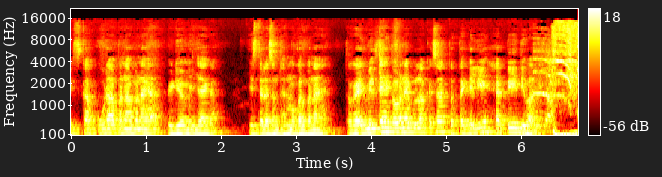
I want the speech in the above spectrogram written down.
इसका पूरा बना बनाया वीडियो मिल जाएगा। इस तरह से हम थर्मोकॉल बनाए हैं। तो गाइस मिलते हैं और ब्लॉग के साथ। तब तक के लिए हैप्पी दिवाली।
